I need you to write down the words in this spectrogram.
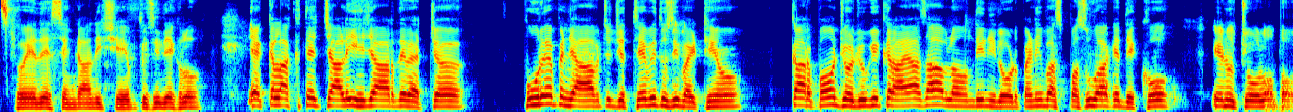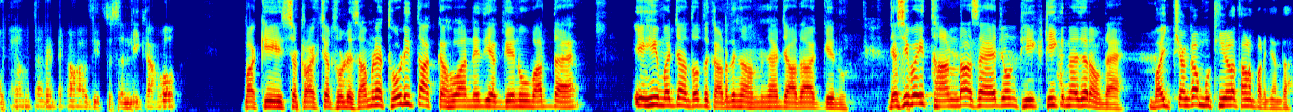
ਸੋ ਇਹਦੇ ਸਿੰਗਾਂ ਦੀ ਸ਼ੇਪ ਤੁਸੀਂ ਦੇਖ ਲਓ। 1 ਲੱਖ ਤੇ 40 ਹਜ਼ਾਰ ਦੇ ਵਿੱਚ ਪੂਰੇ ਪੰਜਾਬ 'ਚ ਜਿੱਥੇ ਵੀ ਤੁਸੀਂ ਬੈਠੇ ਹੋ, ਘਰ ਪਹੁੰਚ ਹੋ ਜੂਗੀ, ਕਿਰਾਇਆ ਹਿਸਾਬ ਲਾਉਣ ਦੀ ਨਹੀਂ ਲੋੜ ਪੈਣੀ, ਬਸ ਪਸ਼ੂ ਆ ਕੇ ਦੇਖੋ, ਇਹਨੂੰ ਚੋਲੋਂ ਤੋਂ ਟਾਈਮ ਤੱਕ ਟਾਈਮ ਦੀ ਤਸੱਲੀ ਕਰ। ਲਓ ਬਾਕੀ ਸਟਰਕਚਰ ਤੁਹਾਡੇ ਸਾਹਮਣੇ ਥੋੜੀ ਤੱਕ ਹਵਾਨੇ ਦੀ ਅੱਗੇ ਨੂੰ ਵੱਧਦਾ ਹੈ। ਇਹੀ ਮੱਝਾਂ ਦੁੱਧ ਕੱਢਦੀਆਂ ਹੁੰਦੀਆਂ ਜ਼ਿਆਦਾ ਅੱਗੇ ਨੂੰ। ਜੈਸੀ ਬਾਈ ਥਣ ਦਾ ਸਹਿਜ ਹੁਣ ਠੀਕ ਠੀਕ ਨਜ਼ਰ ਆਉਂਦਾ ਹੈ। ਬਾਈ ਚੰਗਾ ਮੁੱਠੀ ਵਾਲਾ ਥਣ ਬਣ ਜਾਂਦਾ।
